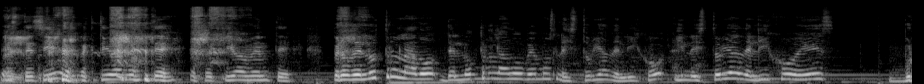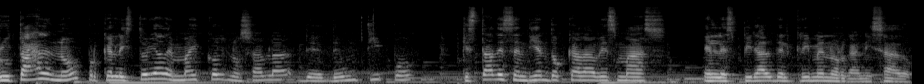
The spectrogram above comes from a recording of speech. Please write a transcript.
Este sí, efectivamente, efectivamente. Pero del otro lado, del otro lado vemos la historia del hijo y la historia del hijo es brutal, ¿no? Porque la historia de Michael nos habla de, de un tipo que está descendiendo cada vez más en la espiral del crimen organizado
